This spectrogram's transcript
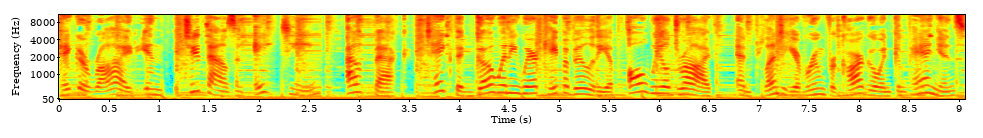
Take a ride in the 2018 Outback. Take the go anywhere capability of all wheel drive and plenty of room for cargo and companions,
